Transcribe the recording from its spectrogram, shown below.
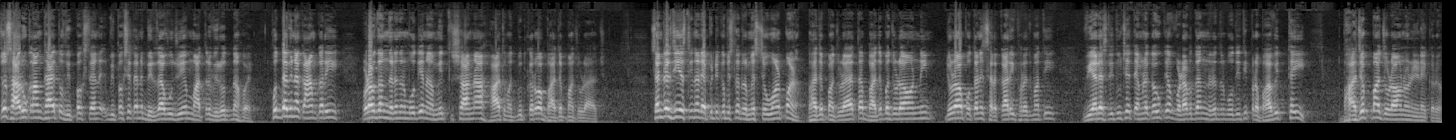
જો સારું કામ થાય તો વિપક્ષ તેને વિપક્ષે તેને બિરદાવવું જોઈએ, માત્ર વિરોધ ન હોય. હોદ્દા વિના કામ કરી વડાપ્રધાન નરેન્દ્ર મોદી અને અમિત શાહના હાથ મજબૂત કરવા ભાજપમાં જોડાયા છે. સેન્ટ્રલ જીએસટીના ડેપ્યુટી કમિશનર રમેશ ચૌહાણ પણ ભાજપમાં જોડાયા હતા. ભાજપમાં જોડાવાની જોડાવા પોતાની સરકારી ફરજમાંથી વીઆરએસ લીધું છે. તેમણે કહ્યું કે વડાપ્રધાન નરેન્દ્ર મોદીથી પ્રભાવિત થઈ ભાજપમાં જોડાવાનો નિર્ણય કર્યો.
